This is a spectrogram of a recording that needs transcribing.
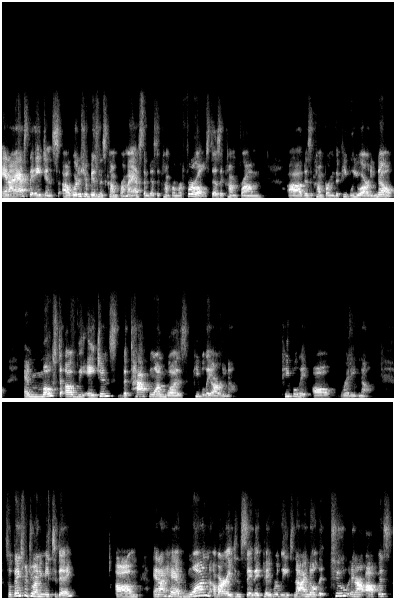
And I asked the agents, uh, where does your business come from? I asked them, does it come from referrals? Does it come from, uh, does it come from the people you already know? And most of the agents, the top one was people they already know. People they already know. So thanks for joining me today. Um, and I had one of our agents say they pay for leads. Now I know that two in our office,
